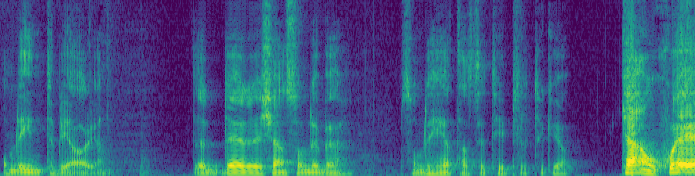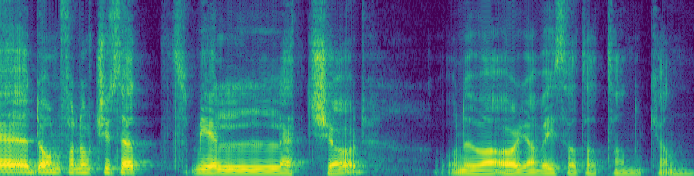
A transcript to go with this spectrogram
om det inte blir Örjan. Det, det känns som det, som det hetaste tipset tycker jag. Kanske Don Fanucci sett mer lättkörd. Och nu har Örjan visat att han kan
